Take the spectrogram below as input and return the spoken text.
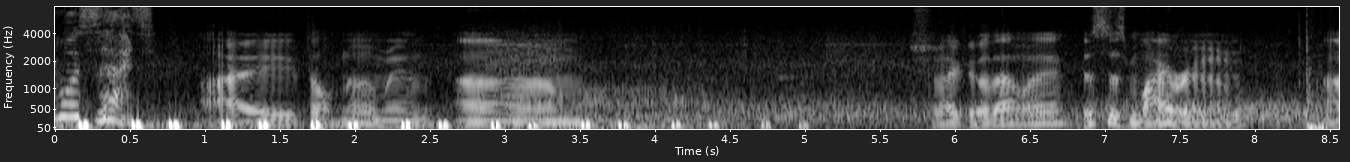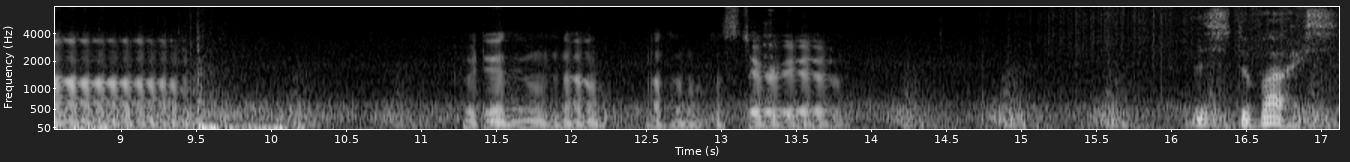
What was that? I don't know, man. Um, should I go that way? This is my room. Um, can we do anything? No, nothing with the stereo. This device.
